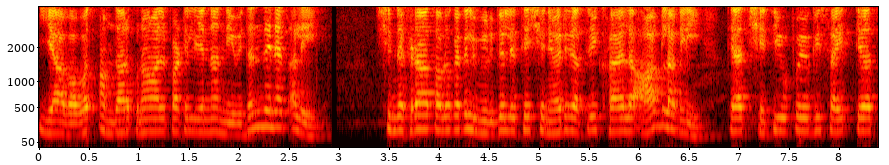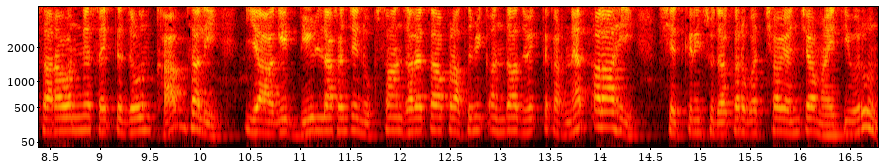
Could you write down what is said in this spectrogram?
याबाबत आमदार कुणाल पाटील यांना निवेदन देण्यात आले. शिंदखेडा तालुक्यातील विरदल येथे शनिवारी रात्री खळायला आग लागली. त्यात शेती उपयोगी साहित्य चारावन्य साहित्य जळून खाक झाली. या आगीत दीड लाखांचे नुकसान झाल्याचा प्राथमिक अंदाज व्यक्त करण्यात आला आहे. शेतकरी सुधाकर बच्छाव यांच्या माहितीवरून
